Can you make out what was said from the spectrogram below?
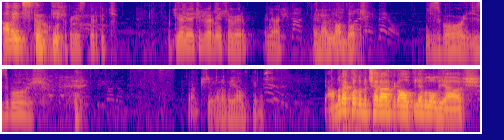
Ama hiç sıkıntı Tamam değil. botu da kestirdik. Diana ekil vermeyi söverim. Helal. Helal lan bot. Easy boy easy boy. Tamam güzel arabayı aldık en azından. Ya amına kodumu çarı artık 6 level ol ya. Üf.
